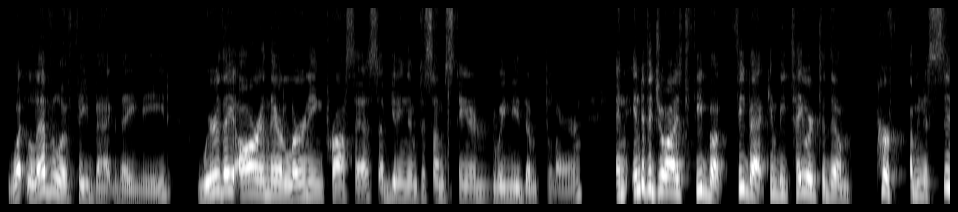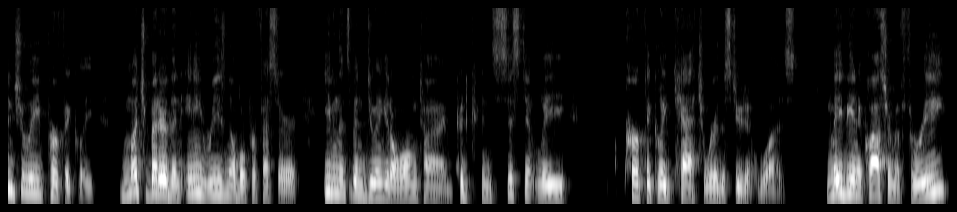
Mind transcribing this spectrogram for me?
what level of feedback they need, where they are in their learning process of getting them to some standard we need them to learn. And individualized feedback feedback can be tailored to them perf I mean essentially perfectly, much better than any reasonable professor, even that's been doing it a long time, could consistently perfectly catch where the student was maybe in a classroom of three,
